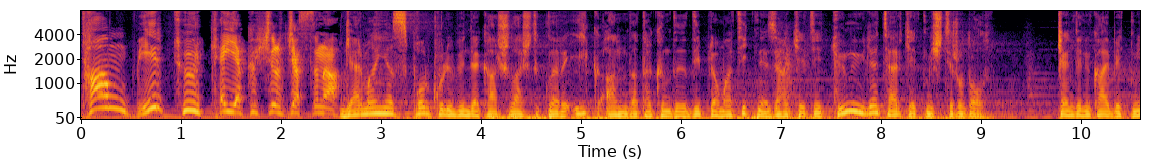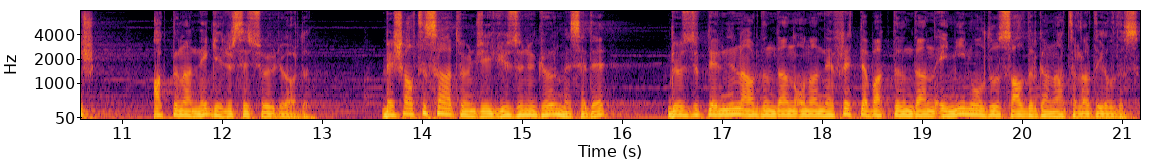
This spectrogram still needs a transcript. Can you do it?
Tam bir Türkiye yakışırcasına. Germanya Spor Kulübü'nde karşılaştıkları ilk anda takındığı diplomatik nezaketi tümüyle terk etmişti Rudolf. Kendini kaybetmiş, aklına ne gelirse söylüyordu. 5-6 saat önce yüzünü görmese de gözlüklerinin ardından ona nefretle baktığından emin olduğu saldırganı hatırladı Yıldız.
